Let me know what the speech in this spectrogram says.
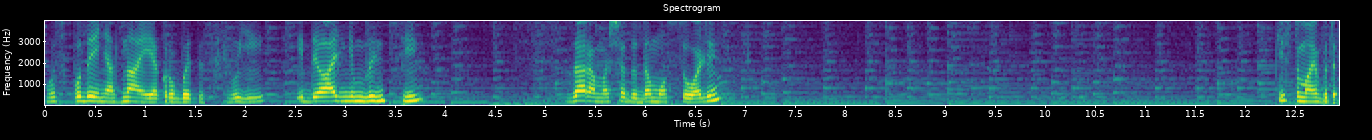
господиня знає, як робити свої ідеальні млинці. Зараз ми ще додамо солі. Тісто має бути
